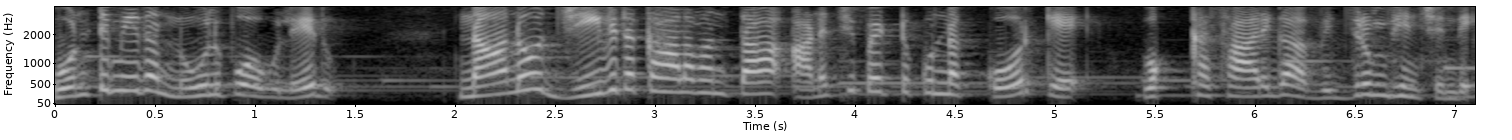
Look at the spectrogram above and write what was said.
ఒంటి మీద నూలుపోగు లేదు. నాలో జీవితకాలమంతా అణచిపెట్టుకున్న కోర్కే ఒక్కసారిగా విజృంభించింది.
